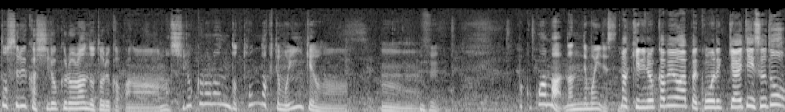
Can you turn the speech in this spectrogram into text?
トするか白黒ランド取るかかな。まあ、白黒ランド取んなくてもいいけどな。うん。まあここはまあ、なんでもいいですね。まあ、霧の壁はやっぱり攻撃相手にすると、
